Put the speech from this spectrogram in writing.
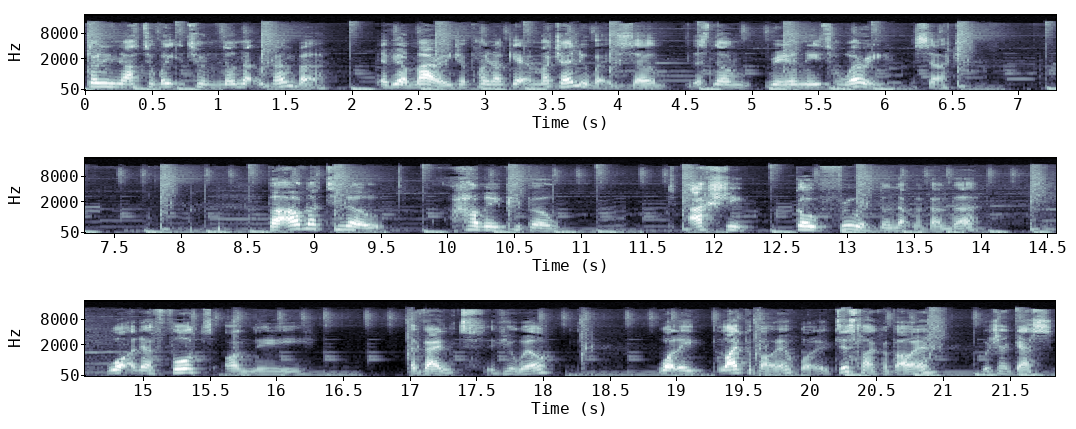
don't even have to wait until November. If you're married, you're probably not getting much anyway, so there's no real need to worry as such. But I would like to know how many people actually go through and with None November. What are their thoughts on the event, if you will? What they like about it, what they dislike about it, which I guess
